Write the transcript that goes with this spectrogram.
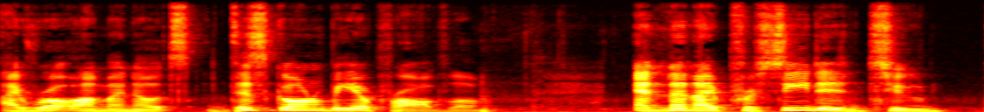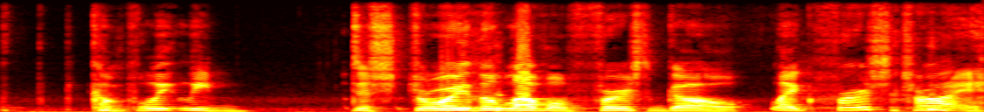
I wrote on my notes, "This gonna be a problem," and then I proceeded to completely destroy the level first go, like first try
